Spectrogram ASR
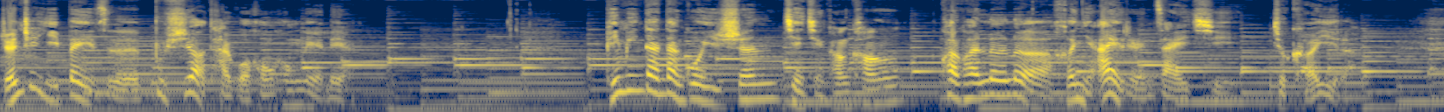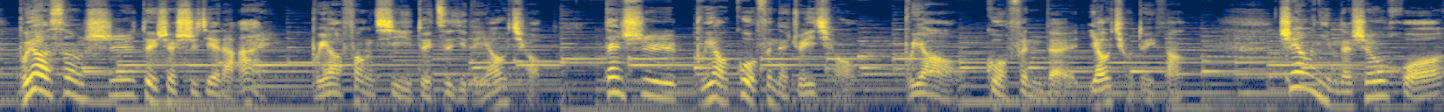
人这一辈子不需要太过轰轰烈烈，平平淡淡过一生，健健康康，快快乐乐和你爱的人在一起。”就可以了，不要丧失对这世界的爱，不要放弃对自己的要求，但是不要过分的追求，不要过分的要求对方，这样你们的生活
